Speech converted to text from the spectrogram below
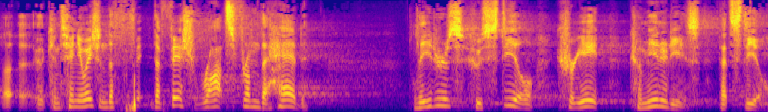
uh, continuation. The, fi- the fish rots from the head. Leaders who steal create communities that steal.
